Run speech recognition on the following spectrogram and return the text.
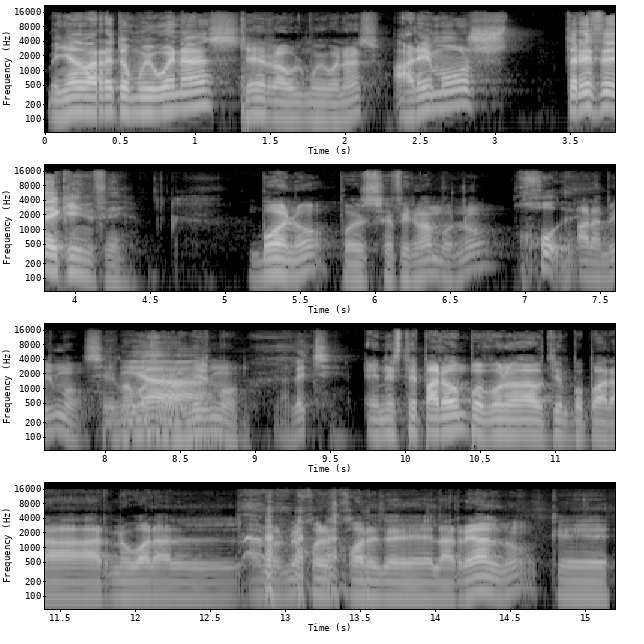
Beñat Barreto, muy buenas. ¿Qué, Raúl? Muy buenas. Haremos 13 de 15. Bueno, pues eh, firmamos, ¿no? Joder. Ahora mismo. Firmamos Sería ahora mismo. La leche. En este parón, pues bueno, ha dado tiempo para renovar al- a los mejores jugadores de la Real, ¿no? Que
